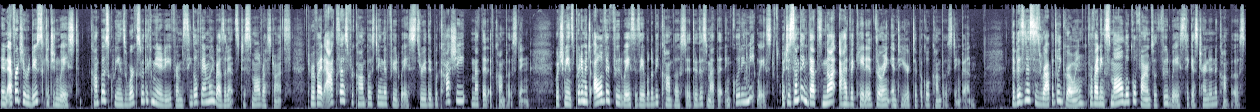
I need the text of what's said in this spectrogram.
In an effort to reduce kitchen waste, Compost Queens works with the community from single family residents to small restaurants to provide access for composting their food waste through the Bokashi method of composting, which means pretty much all of their food waste is able to be composted through this method, including meat waste, which is something that's not advocated throwing into your typical composting bin. The business is rapidly growing, providing small local farms with food waste that gets turned into compost,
